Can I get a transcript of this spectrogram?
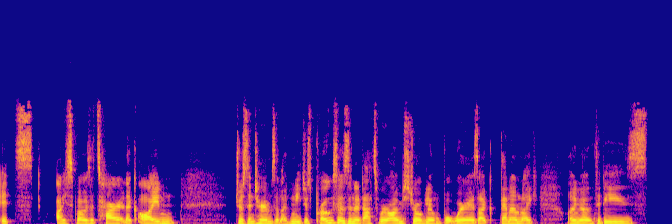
it's I suppose it's hard like I'm just in terms of like me just processing it that's where I'm struggling but whereas like then I'm like I'm going to these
